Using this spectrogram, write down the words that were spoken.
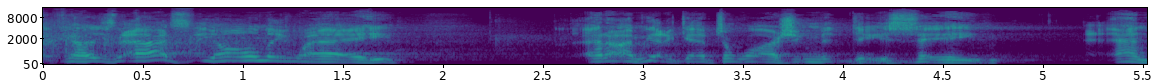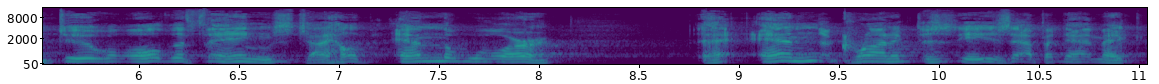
Because that's the only way that I'm going to get to Washington, D.C. and do all the things to help end the war, to end the chronic disease epidemic,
